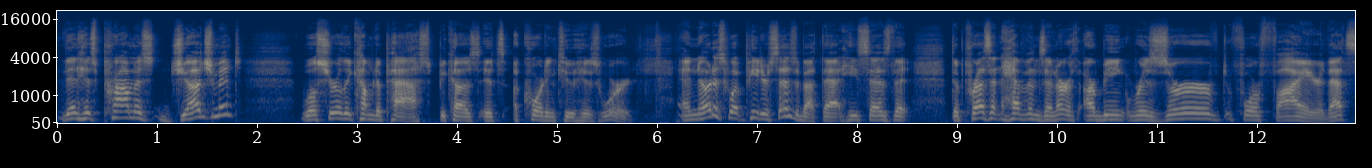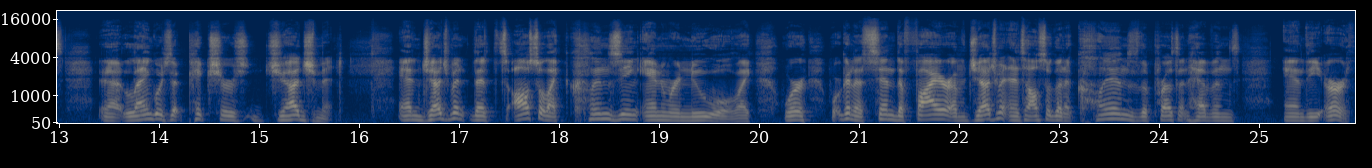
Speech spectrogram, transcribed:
then his promised judgment will surely come to pass because it's according to his word. And notice what Peter says about that. He says that the present heavens and earth are being reserved for fire. That's uh, language that pictures judgment and judgment that's also like cleansing and renewal. Like we're we're going to send the fire of judgment and it's also going to cleanse the present heavens and the earth.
